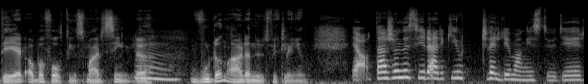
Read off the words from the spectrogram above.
del av befolkningen som er single. Mm. Hvordan er den utviklingen? Ja, Det er som du sier, det er ikke gjort veldig mange studier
